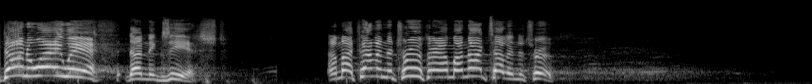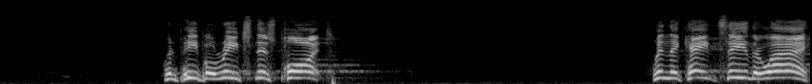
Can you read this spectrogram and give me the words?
done away with. It doesn't exist. Am I telling the truth or am I not telling the truth? When people reach this point, when they can't see their way,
